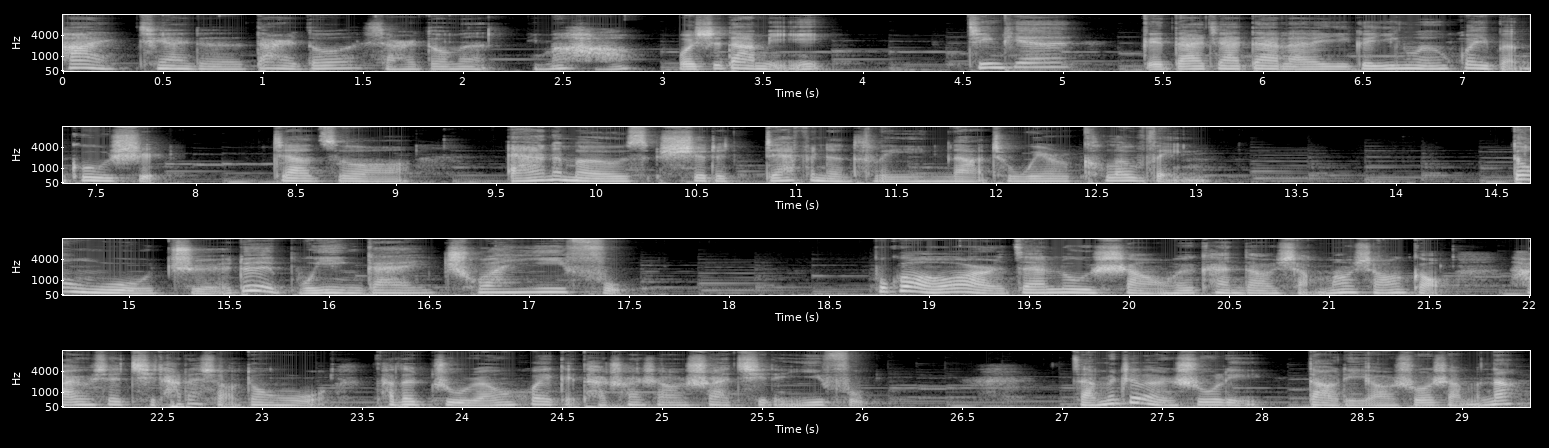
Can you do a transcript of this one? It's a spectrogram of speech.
嗨，亲爱的大耳朵、小耳朵们，你们好，我是大米。今天给大家带来了一个英文绘本故事，叫做《Animals Should Definitely Not Wear Clothing》。动物绝对不应该穿衣服。不过偶尔在路上，我会看到小猫、小狗，还有一些其他的小动物，它的主人会给它穿上帅气的衣服。咱们这本书里到底要说什么呢？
